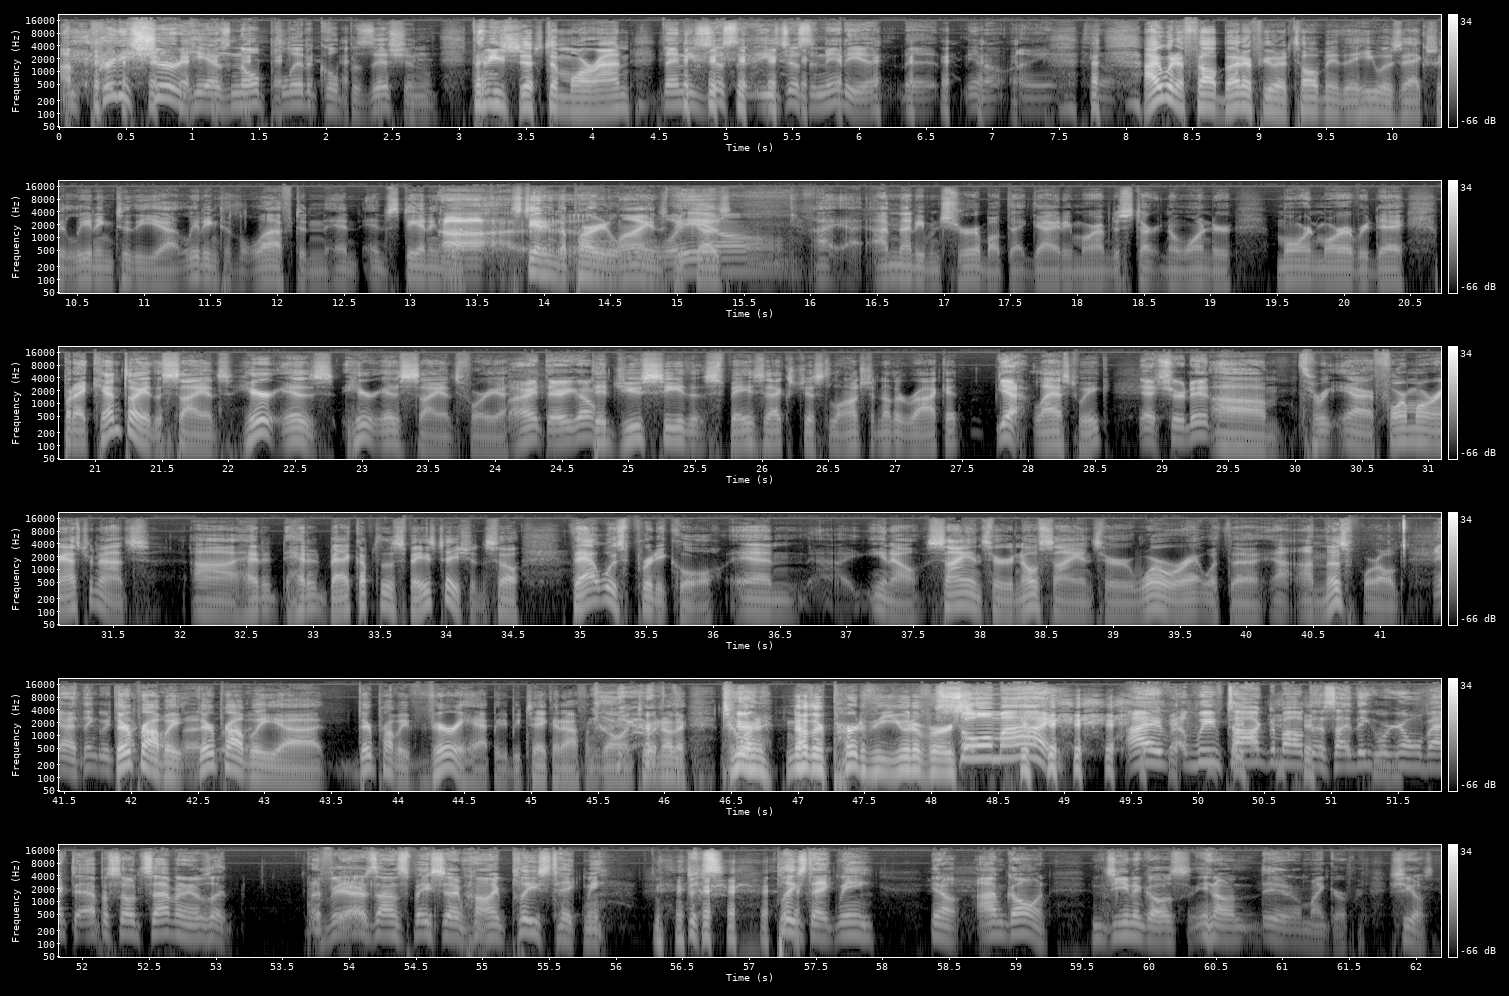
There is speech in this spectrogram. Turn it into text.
I'm pretty sure he has no political position. Then he's just a moron. Then he's just a, he's just an idiot. That you know. I mean, you know. I would have felt better if you would have told me that he was actually leaning to the uh, leaning to the left and, and, and standing the Uh, standing the party lines because well, I, I I'm not even sure about that guy anymore. I'm just starting to wonder more and more every day. But I can tell you the science. Here is here is science for you. all right, there you go. Did you see that SpaceX just launched another rocket yeah, last week? Yeah, sure did. Um, three, uh, four more astronauts uh, headed headed back up to the space station. So that was pretty cool. And uh, you know, science or no science or where we're at with the uh, on this world, yeah, I think we. they're probably that they're probably uh, they're probably very happy to be taken off and going to another to an, another part of the universe. So am I. I we've talked about this. I think we're going back to episode seven. It was like, if I was on a space ship, I'm like, please take me, just please take me. You know, I'm going. Gina goes, you know, you know, my girlfriend. She goes,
